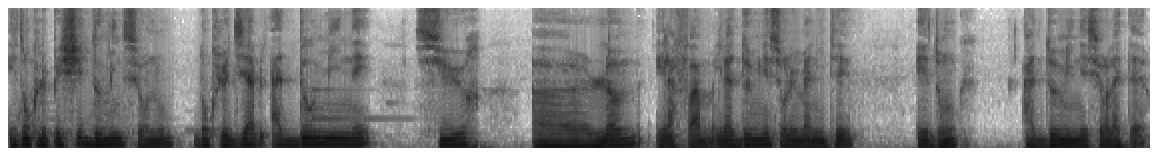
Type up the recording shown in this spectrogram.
Et donc le péché domine sur nous. Donc le diable a dominé sur euh, l'homme et la femme. Il a dominé sur l'humanité. et donc à dominer sur la terre.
